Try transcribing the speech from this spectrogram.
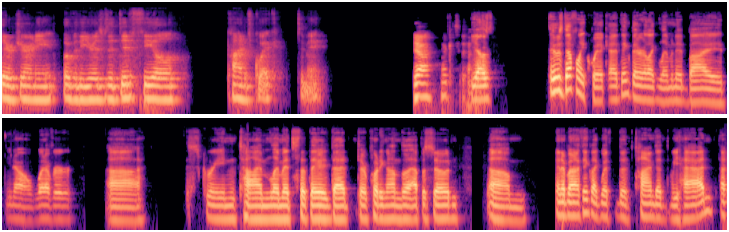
their journey over the years. Because it did feel kind of quick to me. yeah, I could see that. yeah, it was, it was definitely quick. I think they're like limited by you know whatever uh screen time limits that they that they're putting on the episode. Um, and but I think like with the time that we had, I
